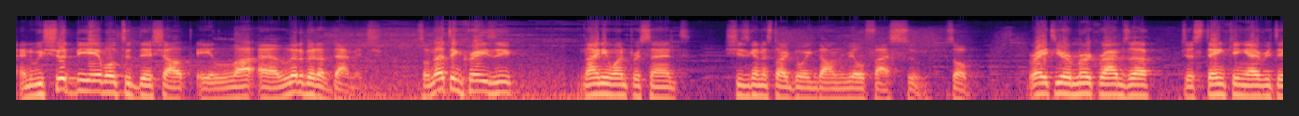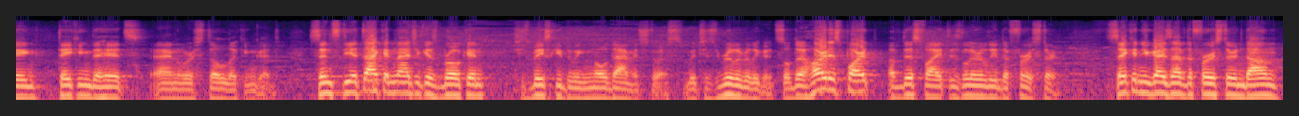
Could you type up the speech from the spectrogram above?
and we should be able to dish out a lot, a little bit of damage. So nothing crazy, 91%. She's gonna start going down real fast soon. So Right here, Merc Ramza just tanking everything, taking the hits, and we're still looking good. Since the attack and magic is broken, she's basically doing no damage to us, which is really, really good. So the hardest part of this fight is literally the first turn. Second, you guys have the first turn down,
